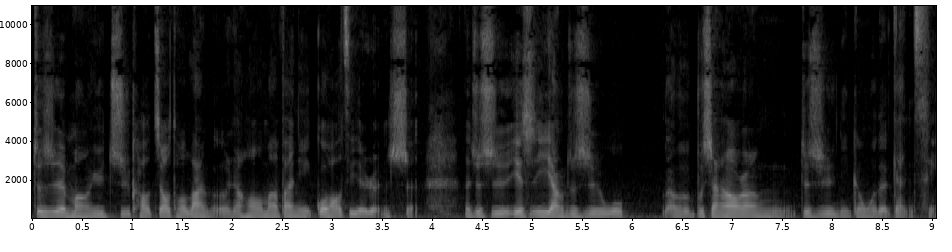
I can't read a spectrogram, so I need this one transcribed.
就是忙于职考焦头烂额，然后麻烦你过好自己的人生，那就是也是一样，就是我呃不想要让就是你跟我的感情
